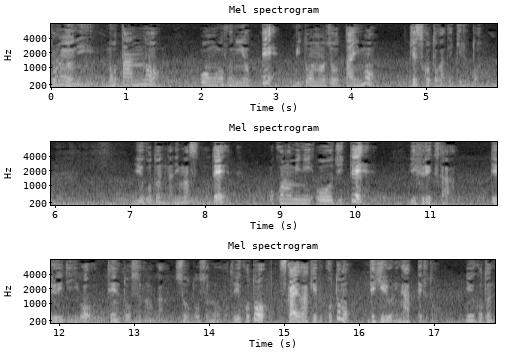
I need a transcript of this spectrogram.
このようにボタンのオンオフによって微灯の状態も消すことができると。いうことになりますので、お好みに応じてリフレクター LED を点灯するのか消灯するのかということを使い分けることもできるようになっていると。いうことに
